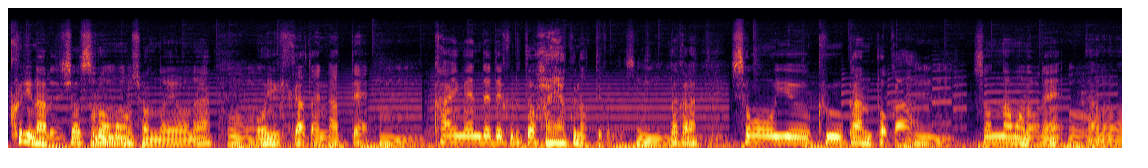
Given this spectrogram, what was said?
くりなるでしょ？スローモーションのような泳ぎ方になって。海面出てくると速くなってくるんですよ。だからそういう空間とかそんなものをねあの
